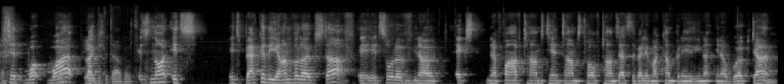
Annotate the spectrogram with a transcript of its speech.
I said, what? Why? Like, it's not. It's it's back of the envelope stuff. it's sort of you know x you know five times, ten times, twelve times. That's the value of my company. You know, you know, work done.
